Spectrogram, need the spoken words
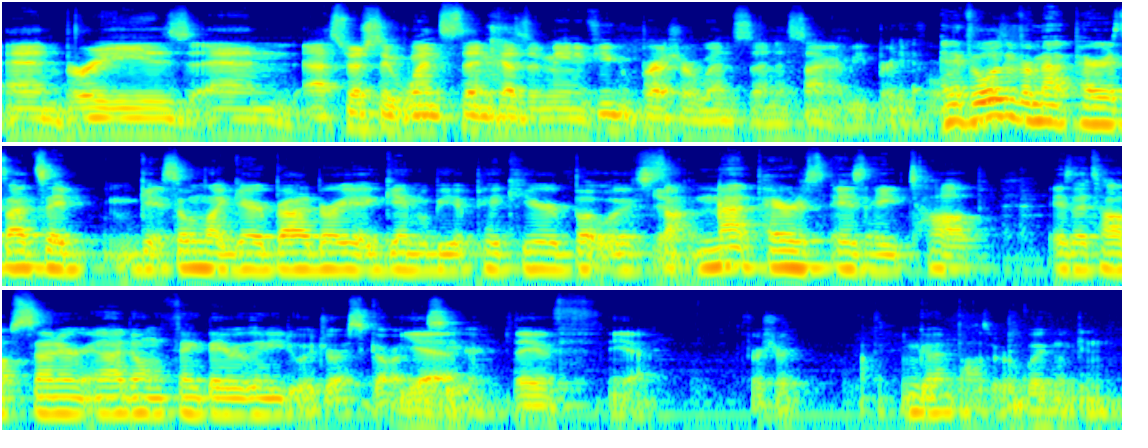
and Brees, and especially Winston, because I mean, if you can pressure Winston, it's not gonna be pretty. for And if it wasn't for Matt Paradis, I'd say get someone like Garrett Bradbury again would be a pick here. But with Yeah. Matt Paradis is a top is a top center, and I don't think they really need to address guard this yeah, year. they've yeah, for sure. You can go ahead and pause it real quick. We can-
